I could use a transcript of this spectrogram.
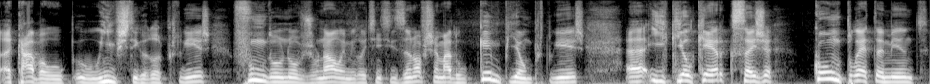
acaba o, o investigador português funda um novo jornal em 1819 chamado O Campeão Português uh, e que ele quer que seja completamente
